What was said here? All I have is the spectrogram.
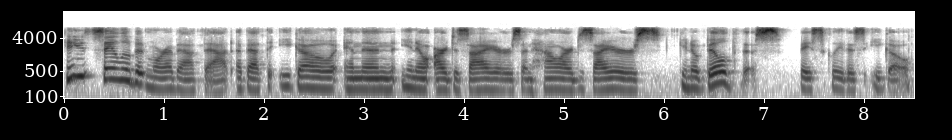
can you say a little bit more about that, about the ego, and then you know our desires and how our desires, you know, build this basically this ego.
